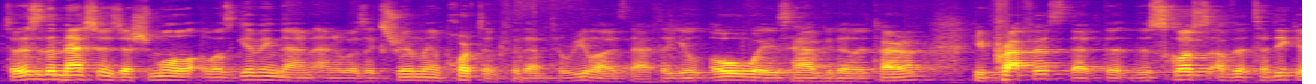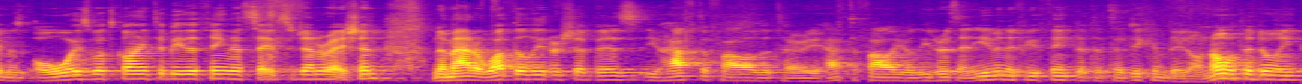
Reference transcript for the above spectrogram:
So this is the message that Shmuel was giving them, and it was extremely important for them to realize that, that you'll always have Gedele Torah. He prefaced that the, the schus of the tzaddikim is always what's going to be the thing that saves the generation. No matter what the leadership is, you have to follow the Torah, you have to follow your leaders, and even if you think that the tzaddikim, they don't know what they're doing,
